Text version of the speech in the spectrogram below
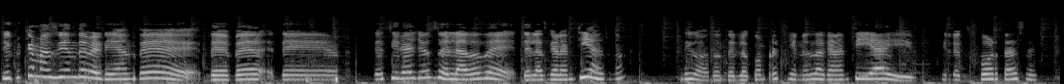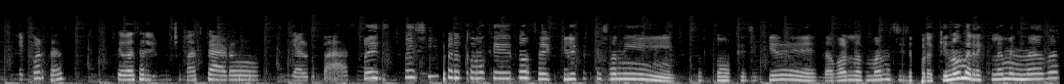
Yo creo que más bien deberían de, de ver, de decir ellos del lado de, de las garantías, ¿no? Digo, donde lo compras tienes la garantía y si lo exportas, si lo importas, te va a salir mucho más caro y algo pasa. Pues, pues sí, pero como que, no sé, que yo creo que Sony, pues como que se quiere lavar las manos y dice, para que no me reclamen nada,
